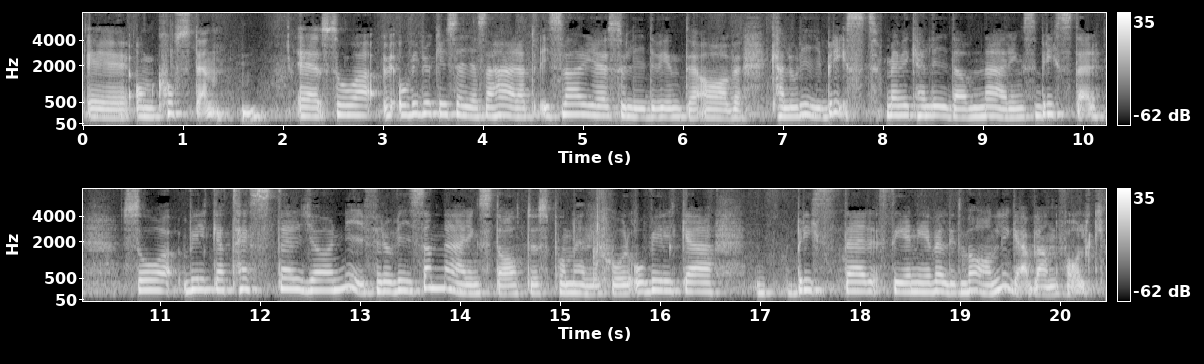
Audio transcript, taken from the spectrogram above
eh, om kosten. Eh, så, och vi brukar ju säga så här att i Sverige så lider vi inte av kaloribrist men vi kan lida av näringsbrister. Så vilka tester gör ni för att visa näringsstatus på människor och vilka brister ser ni är väldigt vanliga bland folk?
